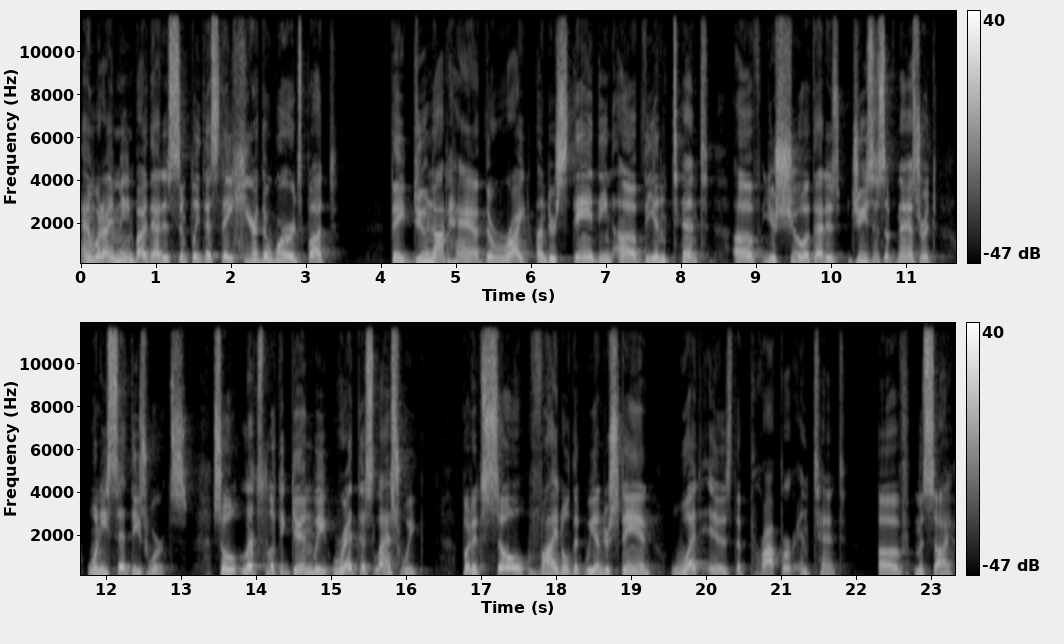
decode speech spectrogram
And what I mean by that is simply this they hear the words, but they do not have the right understanding of the intent of Yeshua, that is Jesus of Nazareth, when he said these words. So let's look again. We read this last week but it's so vital that we understand what is the proper intent of Messiah.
